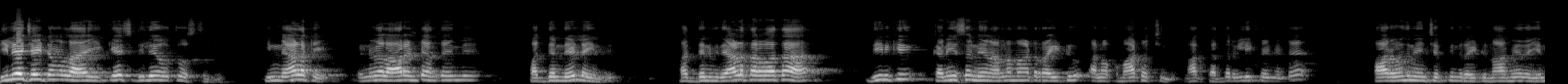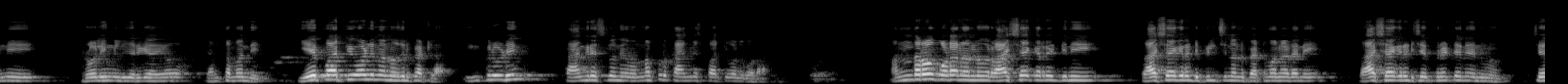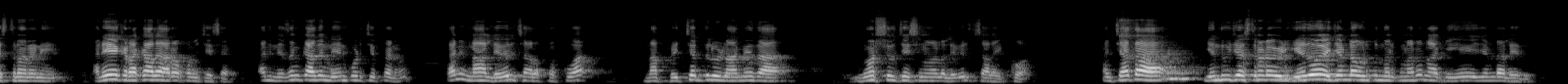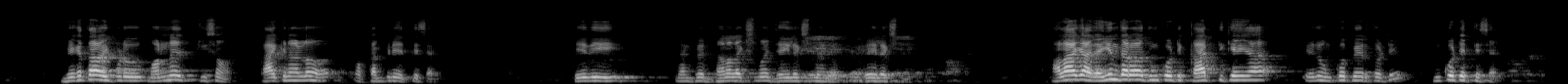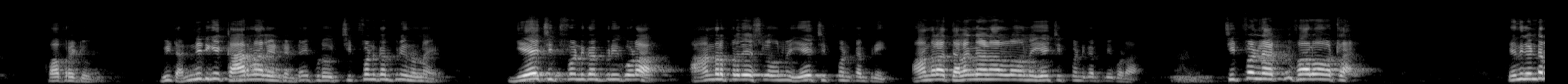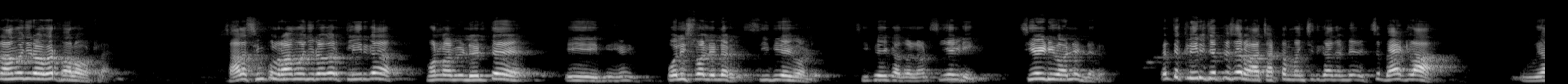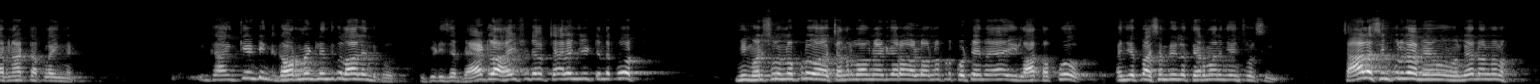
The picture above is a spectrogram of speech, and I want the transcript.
డిలే చేయటం వల్ల ఈ కేసు డిలే అవుతూ వస్తుంది. ఇన్నేళ్ళకి రెండు వేల ఆరు అంటే ఎంత అయింది పద్దెనిమిది ఏళ్ళు అయింది. పద్దెనిమిది ఏళ్ళ తర్వాత దీనికి కనీసం నేను అన్నమాట రైటు అని ఒక మాట వచ్చింది. నాకు పెద్ద రిలీఫ్ ఏంటంటే ఆ రోజు నేను చెప్పింది రైటు. నా మీద ఎన్ని ట్రోలింగ్లు జరిగాయో ఎంతమంది ఏ పార్టీ వాళ్ళు నన్ను వదిలిపెట్టలే? ఇంక్లూడింగ్ కాంగ్రెస్లో నేను ఉన్నప్పుడు కాంగ్రెస్ పార్టీ వాళ్ళు కూడా. అందరూ కూడా నన్ను రాజశేఖర రెడ్డిని రాజశేఖర రెడ్డి పిలిచి నన్ను పెట్టమన్నాడని రాజశేఖర రెడ్డి చెప్పినట్టే నేను చేస్తున్నానని అనేక రకాల ఆరోపణలు చేశారు. అది నిజం కాదని నేను కూడా చెప్పాను. కానీ నా లెవెల్ చాలా తక్కువ. నా ప్రత్యర్థులు నా మీద విమర్శలు చేసిన వాళ్ళ లెవెల్స్ చాలా ఎక్కువ. చేత ఎందుకు చేస్తున్నాడో వీడికి ఏదో ఎజెండా ఉంటుంది అనుకున్నారు నాకు ఏ ఎజెండా లేదు. మిగతా ఇప్పుడు మొన్నే చూసాం కాకినాడలో ఒక కంపెనీ ఎత్తేసారు ఏది? దాని పేరు ధనలక్ష్మి జయలక్ష్మి జయలక్ష్మి. అలాగే అది అయిన తర్వాత ఇంకోటి కార్తికేయ ఏదో ఇంకో పేరుతోటి ఇంకోటి ఎత్తేసారు కోఆపరేటివ్. వీటన్నిటికీ కారణాలు ఏంటంటే ఇప్పుడు చిట్ ఫండ్ కంపెనీలు ఉన్నాయి. ఏ చిట్ ఫండ్ కంపెనీ కూడా ఆంధ్రప్రదేశ్లో ఉన్న ఏ చిట్ ఫండ్ కంపెనీ ఆంధ్ర తెలంగాణలో ఉన్న ఏ చిట్ ఫండ్ కంపెనీ కూడా చిట్ ఫండ్ యాక్ట్ని ఫాలో అవ్వట్లే. ఎందుకంటే రామోజీరావు గారు ఫాలో అవట్లే. చాలా సింపుల్ రామోజీరావు గారు క్లియర్గా మొన్న వీళ్ళు వెళ్తే ఈ పోలీస్ వాళ్ళు వెళ్ళారు సిబిఐ వాళ్ళు. సిబిఐ కాదు వాళ్ళు సిఐడి సిఐడి వాళ్ళు వెళ్ళారు. వెళ్తే క్లియర్ చెప్పేశారు ఆ చట్టం మంచిది కాదండి it's bad law we are not applying at ఇంకా ఇంకేంటి? ఇంకా గవర్నమెంట్లు ఎందుకు? లాలు ఎందుకు? If it is a bad law I should have challenge it in the court మీ మనుషులు ఉన్నప్పుడు చంద్రబాబు నాయుడు గారు వాళ్ళు ఉన్నప్పుడు కొట్టేమయ్యా ఈ లా తప్పు అని చెప్పి అసెంబ్లీలో తీర్మానం చేయించవలసింది. చాలా సింపుల్గా మేము లేను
